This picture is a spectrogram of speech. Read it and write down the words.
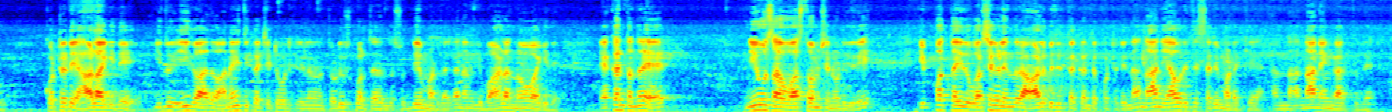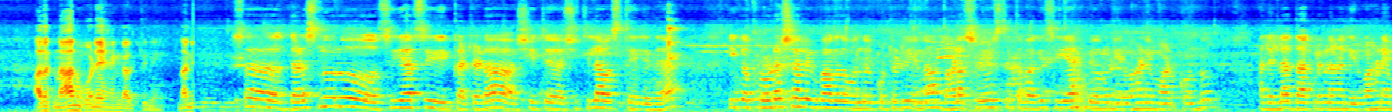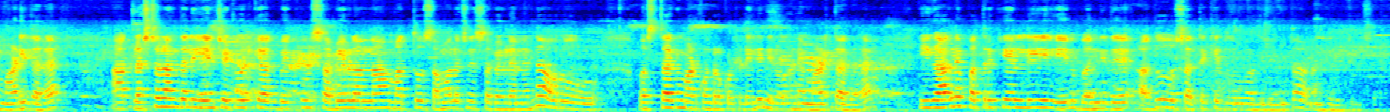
ಕೊಠಡಿ ಹಾಳಾಗಿದೆ. ಇದು ಈಗ ಅದು ಅನೈತಿಕ ಚಟುವಟಿಕೆಗಳನ್ನು ತೊಡಗಿಸ್ಕೊಳ್ತಾ ಇರೋದು ಸುದ್ದಿ ಮಾಡಿದಾಗ ನನಗೆ ಬಹಳ ನೋವಾಗಿದೆ. ಯಾಕಂತಂದರೆ ನೀವು ಸಹ ವಾಸ್ತವಾಂಶ ನೋಡಿದಿರಿ. ಇಪ್ಪತ್ತೈದು ವರ್ಷಗಳಿಂದ ಆಳು ಬಿದ್ದಿರ್ತಕ್ಕಂಥ ಕೊಠಡಿನ ನಾನು ಯಾವ ರೀತಿ ಸರಿ ಮಾಡೋಕ್ಕೆ ನಾನು ಹೆಂಗಾಗ್ತದೆ? ಅದಕ್ಕೆ ನಾನು ಹೊಣೆ ಹೆಂಗಾಗ್ತೀನಿ? ನಾನು sir Dalasnur C R C ಕಟ್ಟಡ ಶಿಥಿ, ಶಿಥಿಲಾವಸ್ಥೆಯಲ್ಲಿದೆ. ಈಗ ಪ್ರೌಢಶಾಲೆ ವಿಭಾಗದ ಒಂದು ಕೊಠಡಿಯನ್ನು ಬಹಳ ಸುವ್ಯವಸ್ಥಿತವಾಗಿ ಸಿ ಆರ್ ಪಿ ಅವರು ನಿರ್ವಹಣೆ ಮಾಡಿಕೊಂಡು ಅಲ್ಲೆಲ್ಲ ದಾಖಲೆಗಳನ್ನು ನಿರ್ವಹಣೆ ಮಾಡಿದ್ದಾರೆ. ಆ ಕ್ಲಸ್ಟರ್ ಹಂತದಲ್ಲಿ ಏನು ಚಟುವಟಿಕೆ ಆಗಬೇಕು, ಸಭೆಗಳನ್ನು ಮತ್ತು ಸಮಾಲೋಚನೆ ಸಭೆಗಳನ್ನೆಲ್ಲ ಅವರು ಹೊಸದಾಗಿ ಮಾಡಿಕೊಂಡಿರೋ ಕೊಠಡಿಯಲ್ಲಿ ನಿರ್ವಹಣೆ ಮಾಡ್ತಾ ಇದ್ದಾರೆ. ಈಗಾಗಲೇ ಪತ್ರಿಕೆಯಲ್ಲಿ ಏನು ಬಂದಿದೆ, ಅದು ಸತ್ಯಕ್ಕೆ ದೂರವಾಗಿದೆ ಅಂತ ನಾನು ಹೇಳ್ತೀನಿ ಸರ್.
